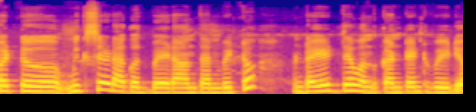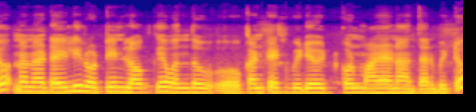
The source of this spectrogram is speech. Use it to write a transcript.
ಬಟ್ ಮಿಕ್ಸಡ್ ಆಗೋದು ಬೇಡ ಅಂತ ಅಂದ್ಬಿಟ್ಟು ಡಯೆಟ್ದೇ ಒಂದು ಕಂಟೆಂಟ್ ವೀಡಿಯೋ ನನ್ನ ಡೈಲಿ ರೊಟೀನ್ ಲಾಗ್ಗೆ ಒಂದು ಕಂಟೆಂಟ್ ವೀಡಿಯೋ ಇಟ್ಕೊಂಡು ಮಾಡೋಣ ಅಂತ ಅಂದ್ಬಿಟ್ಟು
